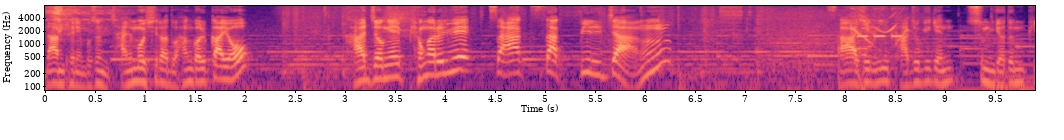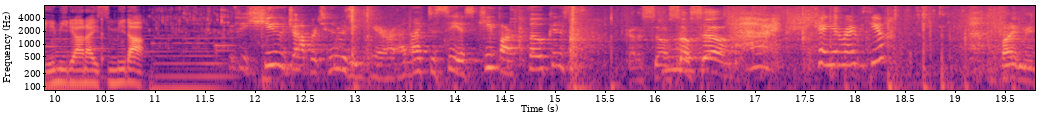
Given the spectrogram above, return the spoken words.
남편이 무슨 잘못이라도 한 걸까요? 가정의 평화를 위해 싹싹 빌장. 사실 이 가족에겐 숨겨둔 비밀이 하나 있습니다. We have a huge opportunity here. I'd like to see us keep our focus. Gotta sell, sell, sell. Can I get a ride with you? Fight me.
